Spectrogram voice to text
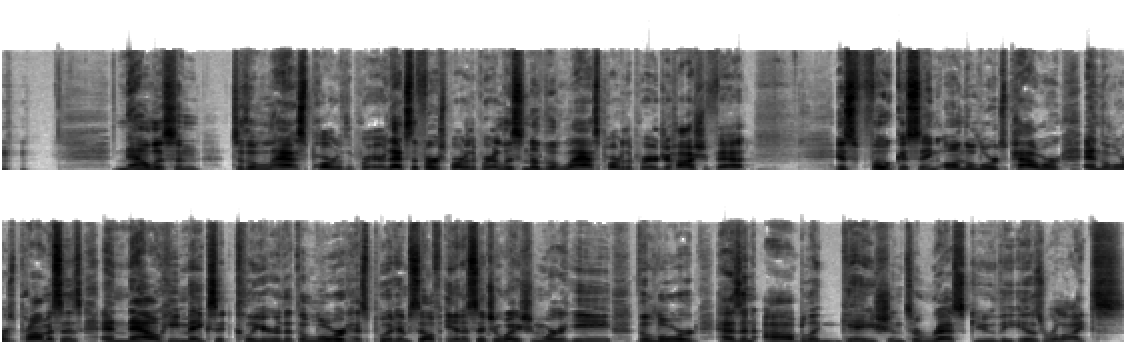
now, listen to the last part of the prayer. That's the first part of the prayer. Listen to the last part of the prayer. Jehoshaphat is focusing on the Lord's power and the Lord's promises, and now he makes it clear that the Lord has put himself in a situation where he, the Lord, has an obligation to rescue the Israelites.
